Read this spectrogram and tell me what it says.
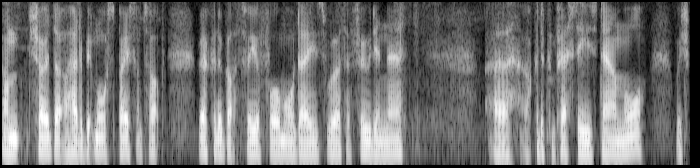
I showed that I had a bit more space on top where I could have got three or four more days worth of food in there uh, I could have compressed these down more, which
